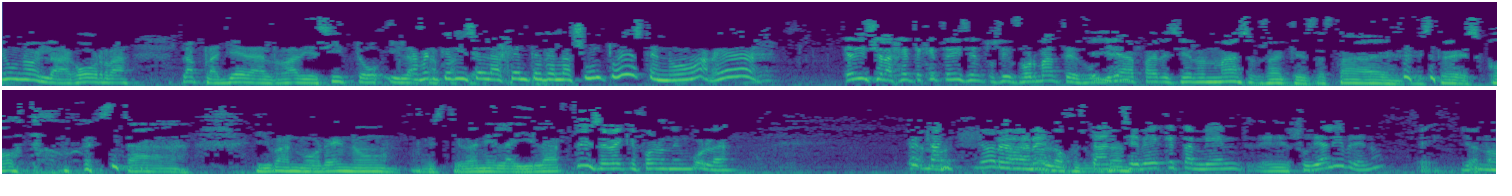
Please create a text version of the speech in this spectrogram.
71. Y la gorra, la playera, el radiecito y la A ver qué dice la gente del asunto este, ¿no? A ver. ¿Qué dice la gente? ¿Qué te dicen tus informantes? Guille? ya aparecieron más, o sea que está este Escoto, está Iván Moreno, este Daniel Aguilar. Sí, se ve que fueron en bola. Yo no, Tan- yo pero, no, a ver, no lo juzgo. tan o sea, se ve que también eh, su día libre, ¿no? sí, yo no,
